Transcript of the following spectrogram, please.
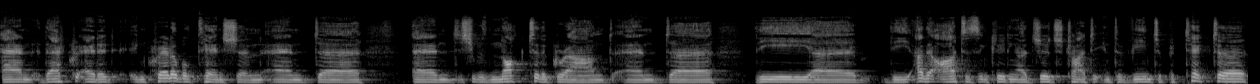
and that created incredible tension and. Uh, and she was knocked to the ground and uh, the uh, the other artists, including Hajooj, tried to intervene to protect her,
